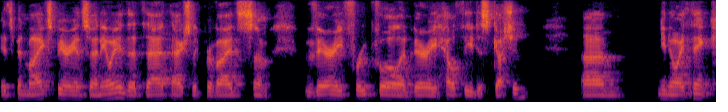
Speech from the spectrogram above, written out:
it's been my experience anyway that that actually provides some very fruitful and very healthy discussion. Um, you know, I think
